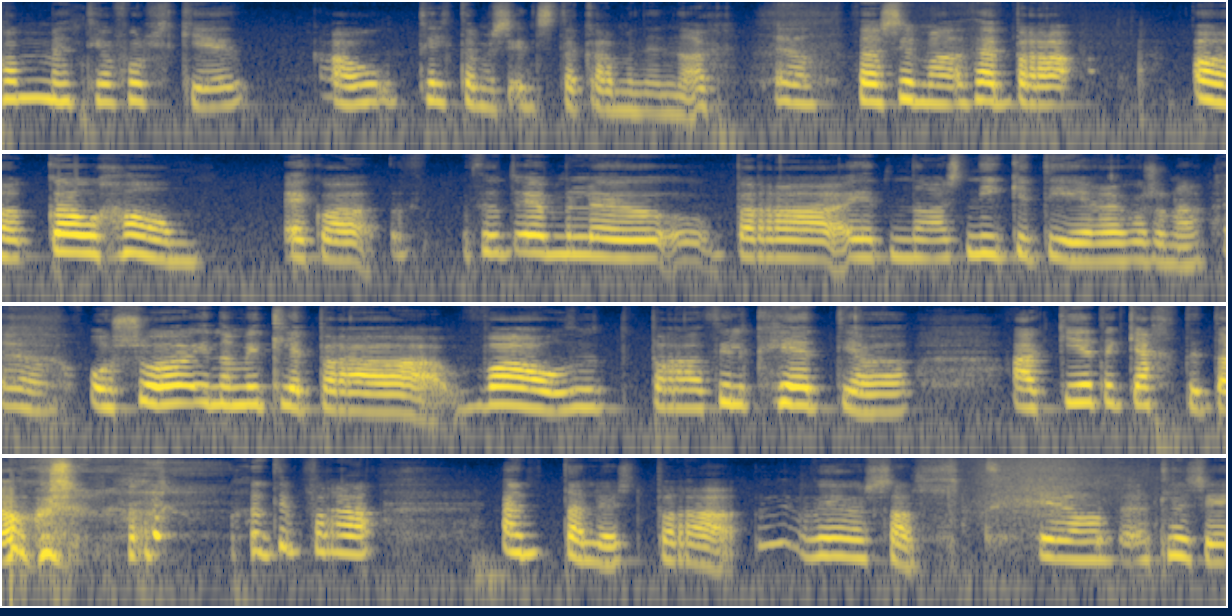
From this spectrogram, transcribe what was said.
komment hjá fólki á til dæmis Instagramininnar. já, það sem að það er bara oh, go home. Eitthvað, þú ert ömuleg bara hérna, sníkjudýr eitthvað svona. Já, og svo inn á milli bara vá, þú ert bara þvílík hetja að geta gert þetta eitthvað svona þetta er bara endalist bara vega salt öll þessi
